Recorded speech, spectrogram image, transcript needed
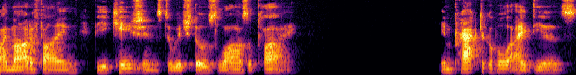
by modifying the occasions to which those laws apply. Impracticable ideas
